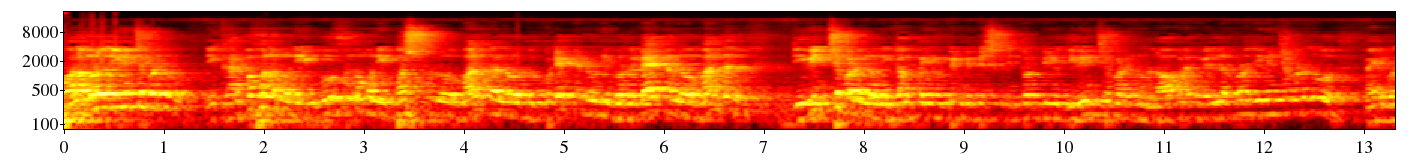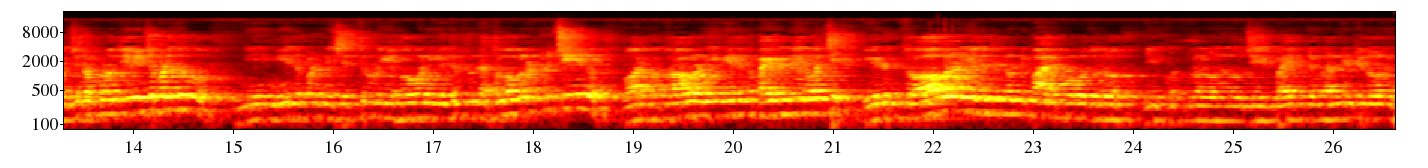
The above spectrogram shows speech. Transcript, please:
పొలములో దీవించబడు నీ గర్భఫలము నీ భూఫలము నీ పశువులు మందలు నీ కుటెట్టలు నీ గొర్రె మేకలు మందలు దీవించబడును. నీ గంపయు పిండి పిసుకుని తొట్టియు దీవించబడును. లోపలికి వెళ్ళినప్పుడు దీవించబడదు బయటకు వచ్చినప్పుడు దీవించబడదు నీ మీద పడి నీ శత్రువులు యెహోవాని ఎదుటి నుండి అతమగునట్లు చేయను. వారి ఒక త్రోవలు నీ మీదకు బయలుదేరి వచ్చి ఏడు త్రోవలను ఎదుటి నుండి పారిపోవదులు. నీ కొట్లలో నువ్వు చేయి ప్రయత్నములన్నింటిలోను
